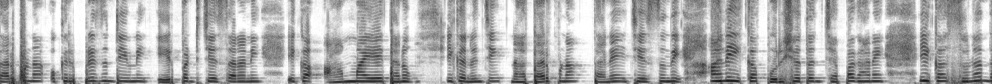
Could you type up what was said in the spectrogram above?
తరపున ఒక రిప్రజెంటేటివ్ని ఏర్పాటు చేస్తానని ఇక ఆ అమ్మాయే తను. ఇక నుంచి నా తరపున తనే చేస్తుంది. అని ఇక పురుషోత్తం చెప్పగానే ఇక సునంద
